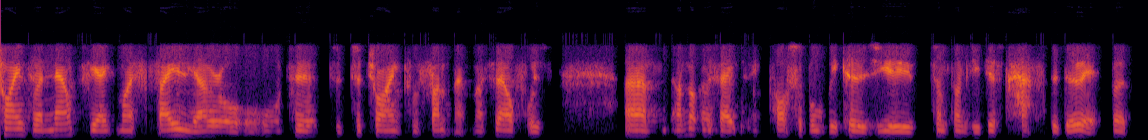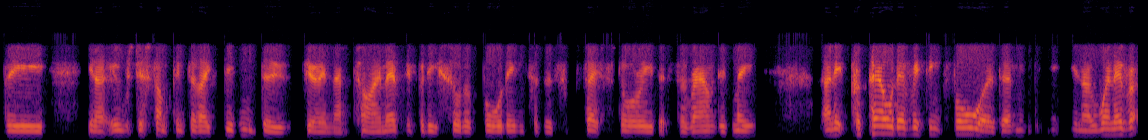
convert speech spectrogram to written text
trying to enunciate my failure or, or to, to, to try and confront that myself was um, I'm not going to say it was impossible because you sometimes you just have to do it, but the you know it was just something that I didn't do during that time. Everybody sort of bought into the success story that surrounded me, and it propelled everything forward. And you know whenever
